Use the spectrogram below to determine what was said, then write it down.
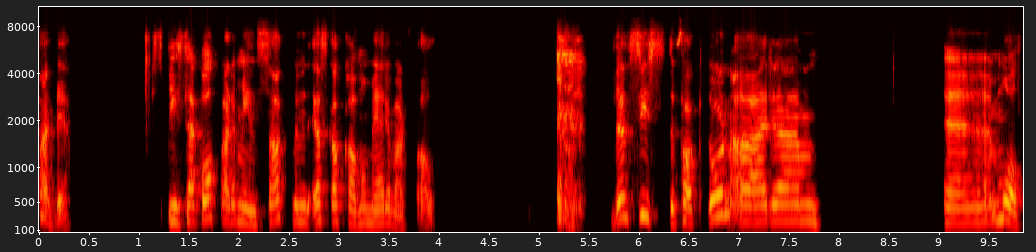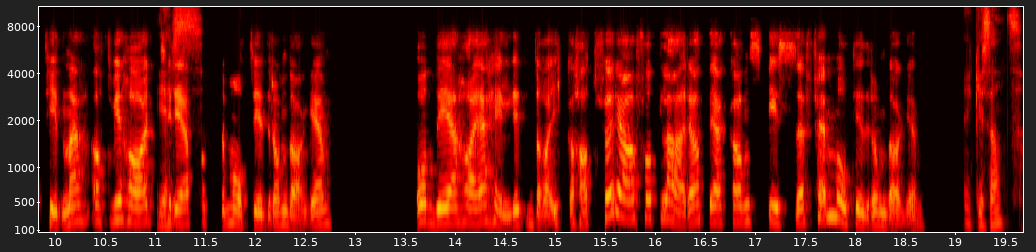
Ferdig. Spiser jeg ikke opp, er det min sak, men jeg skal ikke ha noe mer, i hvert fall. Den siste faktoren er um, eh, måltidene. At vi har tre Yes. faste måltider om dagen. Og det har jeg heller da ikke hatt før. Jeg har fått lære at jeg kan spise fem måltider om dagen. Ikke sant?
